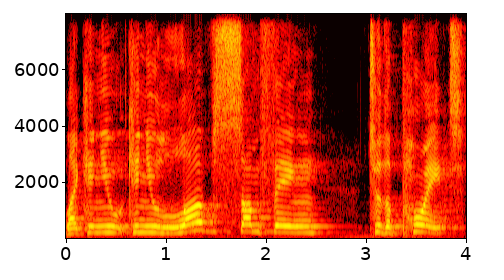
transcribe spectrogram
Like, can you, can you love something to the point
